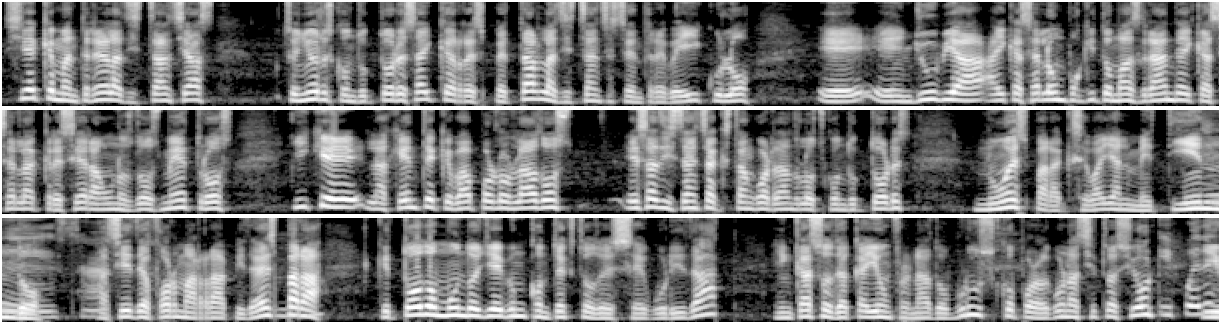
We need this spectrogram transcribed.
sí hay que mantener las distancias. Señores conductores, hay que respetar las distancias entre vehículo. Eh, en lluvia hay que hacerla un poquito más grande, hay que hacerla crecer a unos dos metros y que la gente que va por los lados, esa distancia que están guardando los conductores no es para que se vayan metiendo Exacto. así de forma rápida, es para que todo mundo lleve un contexto de seguridad en caso de que haya un frenado brusco por alguna situación Y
